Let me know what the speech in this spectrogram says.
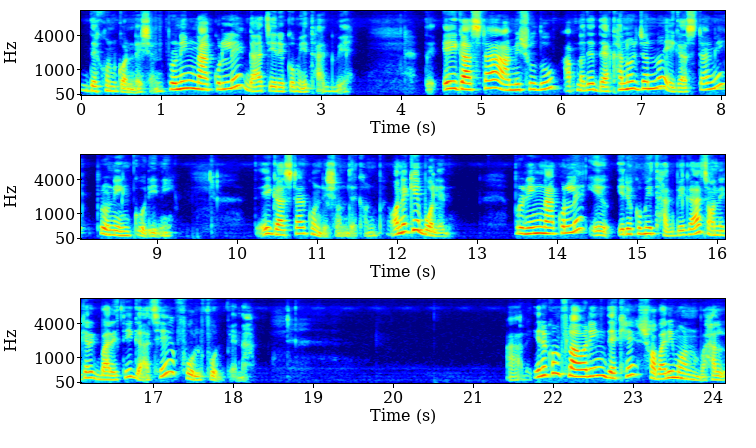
দেখুন কন্ডিশন প্রুনিং না করলে গাছ এরকমই থাকবে। তো এই গাছটা আমি শুধু আপনাদের দেখানোর জন্য এই গাছটা আমি প্রুনিং করিনি। এই গাছটার কন্ডিশন দেখুন। অনেকে বলেন প্রুনিং না করলে এরকমই থাকবে গাছ, অনেকের বাড়িতেই গাছে ফুল ফুটবে না। আর এরকম ফ্লাওয়ারিং দেখে সবারই মন ভালো,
